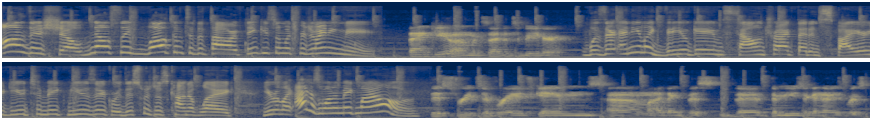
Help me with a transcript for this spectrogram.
on this show. Nullsleep, welcome to the Power Up. Thank you so much for joining me. Thank you. I'm excited to be here. Was there any like video game soundtrack that inspired you to make music or this was just kind of like you were like I just want to make my own? The Streets of Rage games, um, I think this the the music in those was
